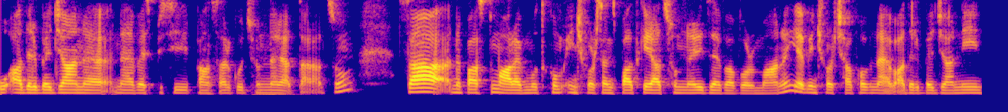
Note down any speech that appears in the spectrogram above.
ու Ադրբեջանը նաև այսպիսի բանսարկություններ է տարածում, Սա նպաստում արևմուտքում ինչ որ sense պատկերացումների ձևավորմանը եւ ինչ որ չափով նաեւ Ադրբեջանին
